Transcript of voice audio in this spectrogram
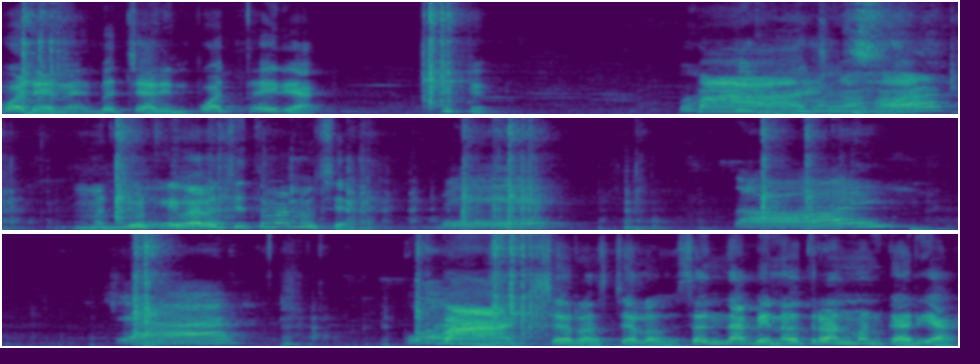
પડે ને બચારીને પોચ થઈ રહ્યા. પાંચ હા મને ચોટલી વાળું જીતવાનું છે. બે ત્રણ ચાર પાંચ. સરસ. ચલો સંજના બેન ત્રણ મન કર્યા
